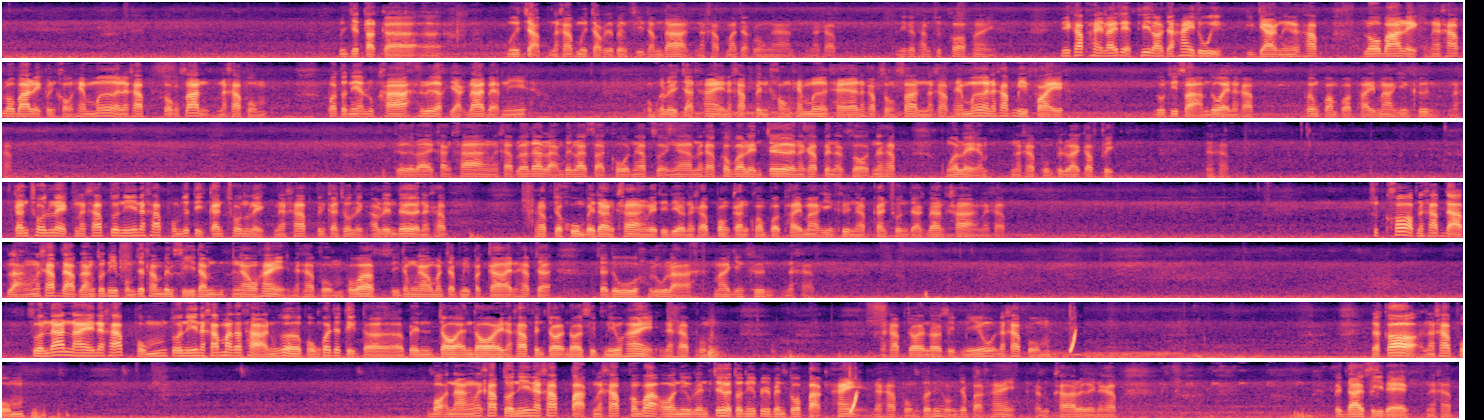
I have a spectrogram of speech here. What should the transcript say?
มันจะตัดกับมือจับนะครับ มือจับจะเป็นสีดำด้านนะครับ มาจากโรงงานนะครับอันนี้ก็ทำชุดครอบให้ นี่ครับไฮไลท์เด็ดที่เราจะให้ดูอีกอีกอย่างหนึ่งนะครับโลบาเหล็กนะครับโลบาเหล็กเป็นของแฮมเมอร์นะครับทรงสั้นนะครับผมเพราะตัวนี้ลูกค้าเลือกอยากได้แบบนี้ ผมก็เลยจัดให้นะครับเป็นของแฮมเมอร์แท้นะครับทรงสั้นนะครับแฮมเมอร์นะครับมีไฟดวงที่ 3 ด้วยนะครับ เพิ่มความปลอดภัยมากยิ่งขึ้นนะครับ สติก เกอร์ลายข้างๆนะครับ แล้วด้านหลังเป็นลายสาดโคนนะครับสวยงามนะครับคำว่าเรนเจอร์นะครับเป็นอักษรนะครับ หัวแหลมนะครับ ผมเป็นลายกราฟิกนะครับกันชนเหล็กนะครับ ตัวนี้นะครับ ผมจะติดกันชนเหล็กนะครับ เป็นการชนเหล็กเอาเรนเดอร์นะครับนะครับจะคุ้มไปด้านข้างเลยทีเดียวนะครับ ป้องกันความปลอดภัยมากยิ่งขึ้นนะครับ การชนจากด้านข้างนะครับ ชุดครอบนะครับ ดาบหลังนะครับ ดาบหลังตัวนี้ผมจะทำเป็นสีดำเงาให้นะครับผมเพราะว่าสีดำเงามันจะมีประกายนะครับ จะจะดูหรูหรามากยิ่งขึ้นนะครับส่วนด้านในนะครับผมตัวนี้นะครับมาตรฐานก็ผมก็จะติดเอ่อเป็นจอ Android นะครับ เป็นจอ Android 10 นิ้วให้นะครับผมนะครับจอ Android 10 นิ้วนะครับผม แล้วก็นะครับผมเบาะหนังนะครับตัวนี้นะครับปักนะครับคำว่า All New Ranger ตัวนี้จะเป็นตัวปักให้นะครับ ผมตัวนี้ผมจะปักให้กับลูกค้าเลยนะครับ เป็นได้สีแดงนะครับ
